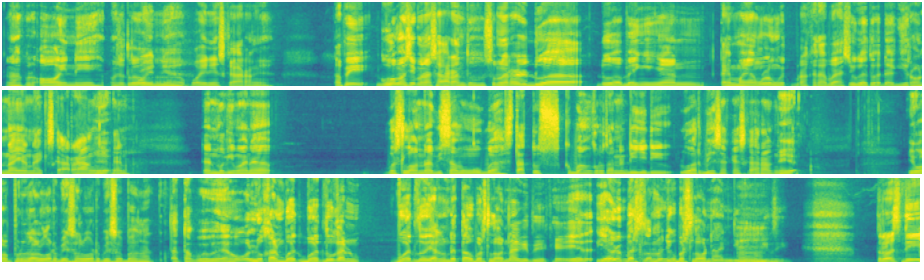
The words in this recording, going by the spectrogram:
Kenapa? Oh ini maksud lo Poinnya. eh, poinnya sekarang ya. Tapi gua masih penasaran tuh sebenarnya ada dua dua bangingan tema yang belum pernah kita bahas juga tuh ada Girona yang naik sekarang ya kan. Dan bagaimana Barcelona bisa mengubah status kebangkrutannya dia jadi luar biasa kayak sekarang. Iya. Ya walaupun nggak luar biasa luar biasa banget. Tetap eh, lu kan buat buat lu kan buat lu yang udah tahu Barcelona gitu ya kayak ya, ya udah Barcelona juga Barcelona anjing gitu. Terus di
